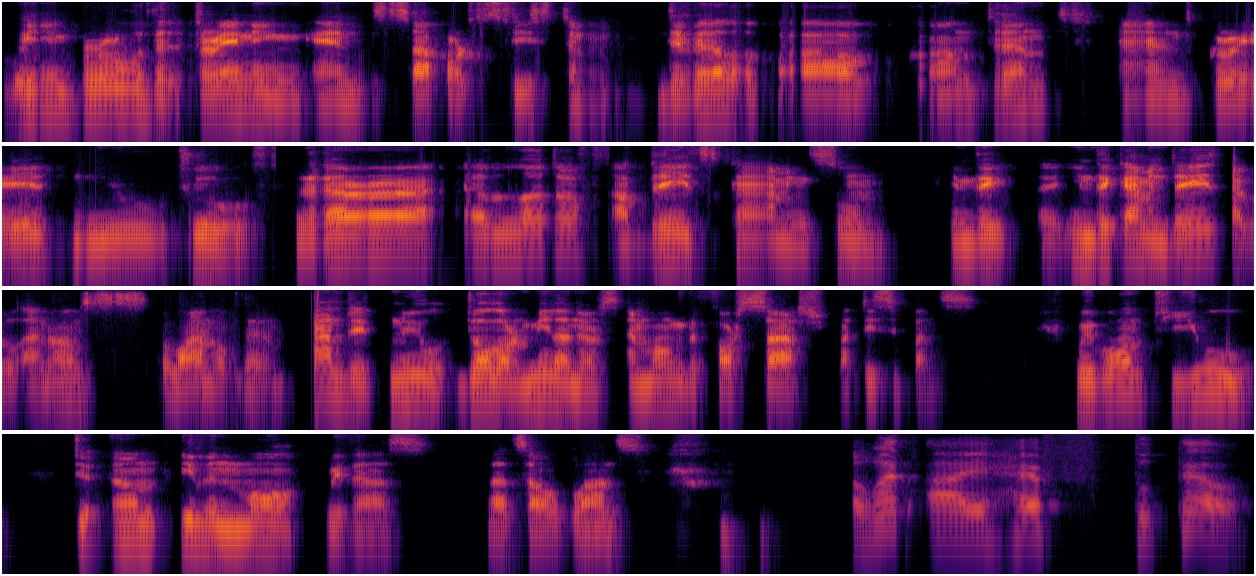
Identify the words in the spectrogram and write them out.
We improve the training and support system, develop our content and create new tools. There are a lot of updates coming soon. In the in the coming days, I will announce one of them. 100 new dollar millionaires among the Forsage participants. We want you to earn even more with us. That's our plans. what I have to tell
